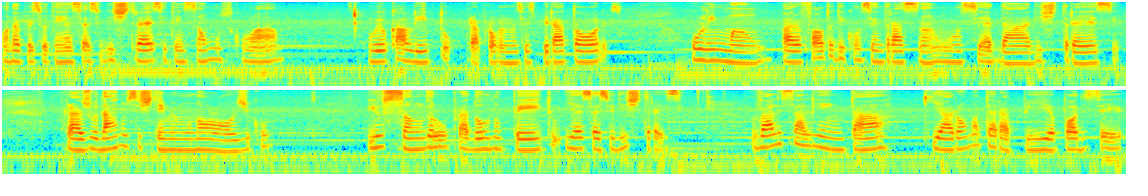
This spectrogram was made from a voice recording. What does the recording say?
quando a pessoa tem excesso de estresse e tensão muscular. O eucalipto para problemas respiratórios. O limão para falta de concentração, ansiedade, estresse, para ajudar no sistema imunológico. E o sândalo para dor no peito e excesso de estresse. Vale salientar que a aromaterapia pode ser,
